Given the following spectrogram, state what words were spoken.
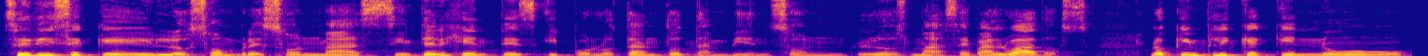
Se dice que los hombres son más inteligentes y por lo tanto también son los más evaluados, lo que implica que no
